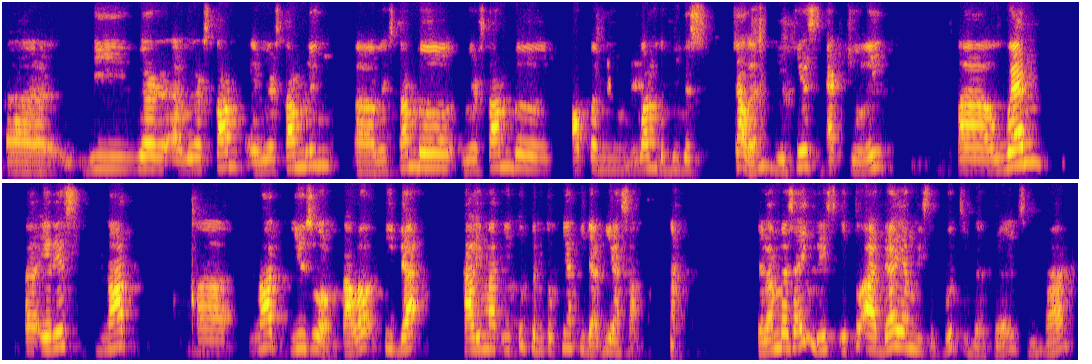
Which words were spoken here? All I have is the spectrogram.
uh, we were uh, we're stum uh, we're stumbling uh, we stumble we're stumble upon one of the biggest challenge, which is actually uh, when uh, it is not uh, not usual. Kalau tidak kalimat itu bentuknya tidak biasa. Nah, dalam bahasa Inggris itu ada yang disebut sebagai sebentar.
